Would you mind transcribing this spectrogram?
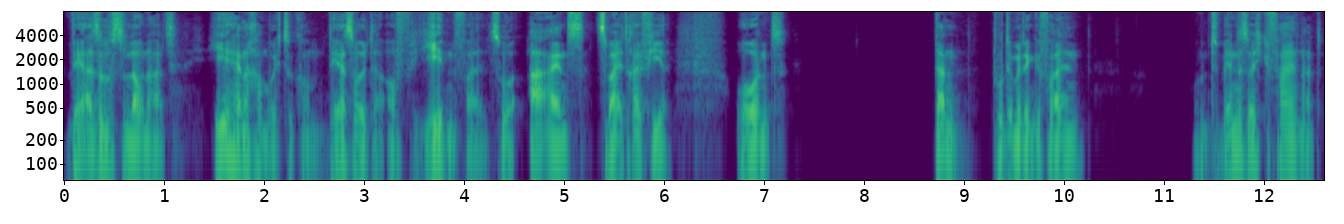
Wer also Lust und Laune hat, hierher nach Hamburg zu kommen, der sollte auf jeden Fall zur A1 234. Und dann tut er mir den Gefallen. Und wenn es euch gefallen hat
